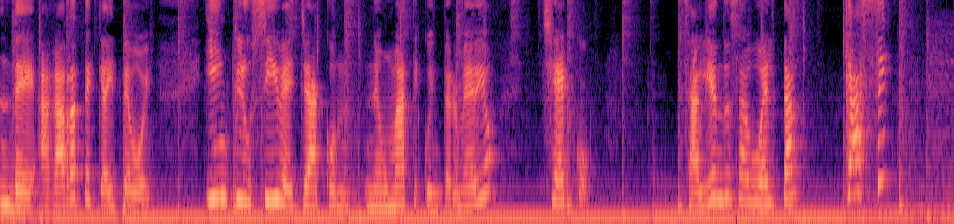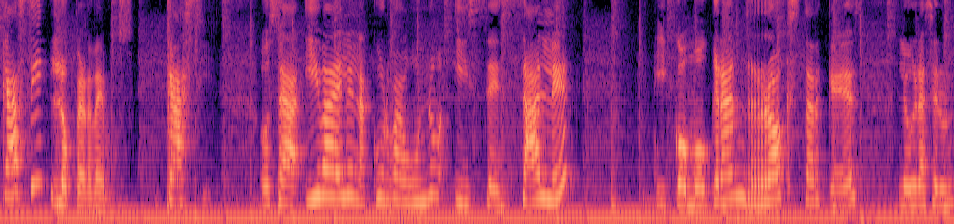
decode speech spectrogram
de agárrate que ahí te voy. Inclusive ya con neumático intermedio, Checo, saliendo esa vuelta, casi, casi lo perdemos. Casi. O sea, iba él en la curva 1 y se sale y como gran rockstar que es, logra hacer un...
